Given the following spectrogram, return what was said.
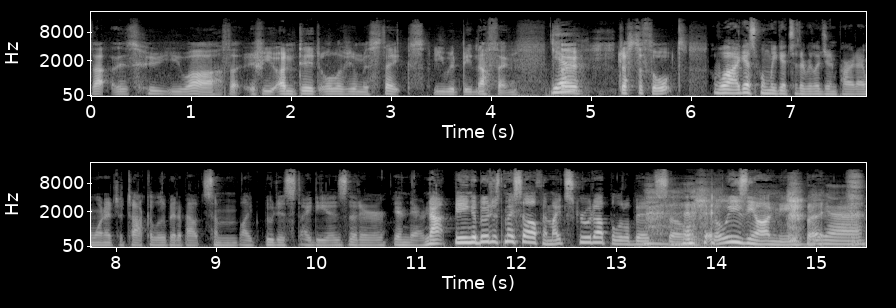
That is who you are. That if you undid all of your mistakes, you would be nothing. Yeah. So, just a thought. Well, I guess when we get to the religion part, I wanted to talk a little bit about some like Buddhist ideas that are in there. Not being a Buddhist myself, I might screw it up a little bit, so go easy on me. But Yeah.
